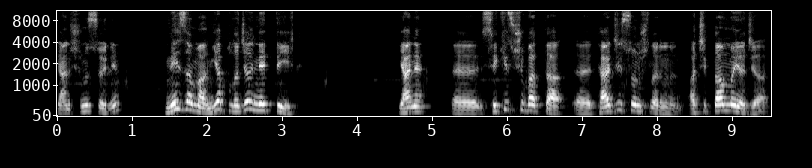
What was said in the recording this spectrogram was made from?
yani şunu söyleyeyim ne zaman yapılacağı net değil. Yani 8 Şubat'ta tercih sonuçlarının açıklanmayacağı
